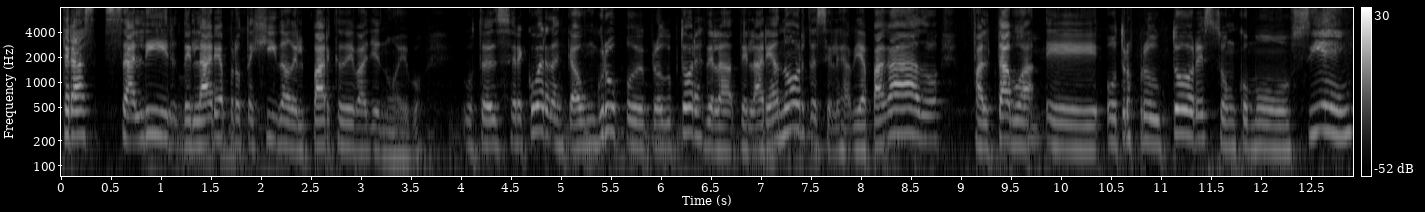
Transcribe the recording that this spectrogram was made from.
tras salir del área protegida del Parque de Valle Nuevo. Ustedes se recuerdan que a un grupo de productores de la, del área norte se les había pagado, faltaba eh, otros productores, son como 100,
